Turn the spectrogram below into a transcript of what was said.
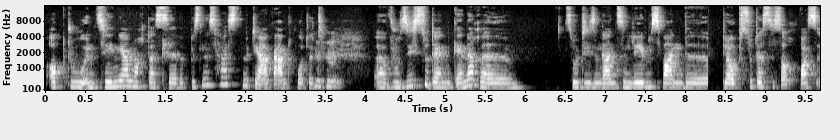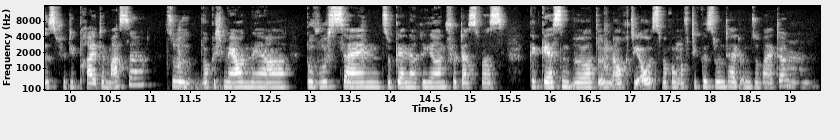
ob du in zehn Jahren noch dasselbe Business hast, mit Ja geantwortet. Mhm. Äh, wo siehst du denn generell so diesen ganzen Lebenswandel? Glaubst du, dass das auch was ist für die breite Masse, so wirklich mehr und mehr Bewusstsein zu generieren für das, was gegessen wird und auch die Auswirkungen auf die Gesundheit und so weiter? Mhm.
